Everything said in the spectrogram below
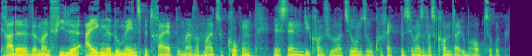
gerade wenn man viele eigene Domains betreibt, um einfach mal zu gucken, ist denn die Konfiguration so korrekt, beziehungsweise was kommt da überhaupt zurück.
